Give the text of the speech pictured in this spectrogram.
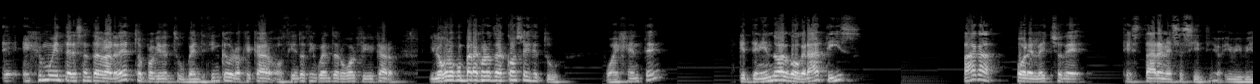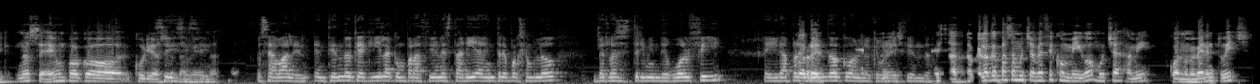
Eh, Es que es muy interesante hablar de esto, porque dices tú, 25 euros, qué caro, o 150 euros Wolfie, qué caro. Y luego lo comparas con otras cosas y dices tú, pues hay gente que teniendo algo gratis, paga por el hecho de estar en ese sitio y vivir. No sé, es un poco curioso Sí, sí, también. sí. ¿no? O sea, vale, entiendo que aquí la comparación estaría entre, por ejemplo, ver los streaming de Wolfie e ir aprendiendo con lo que va diciendo. Exacto, que es lo que pasa muchas veces conmigo, muchas, a mí, cuando me ven en Twitch,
